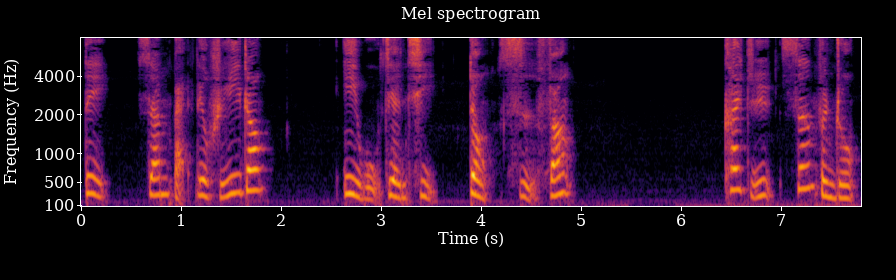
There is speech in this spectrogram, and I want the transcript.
第三百六十一章，一舞剑气动四方。开局三分钟，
